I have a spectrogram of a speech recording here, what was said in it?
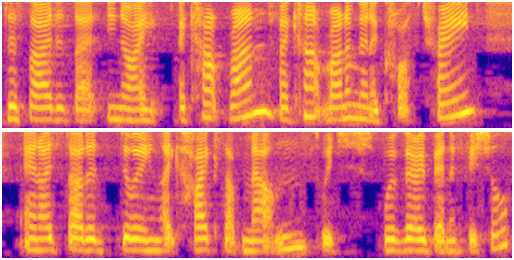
decided that, you know, I, I can't run. If I can't run, I'm going to cross train. And I started doing like hikes up mountains, which were very beneficial.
